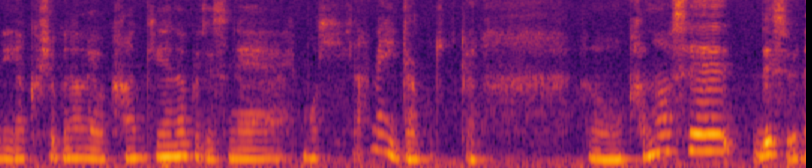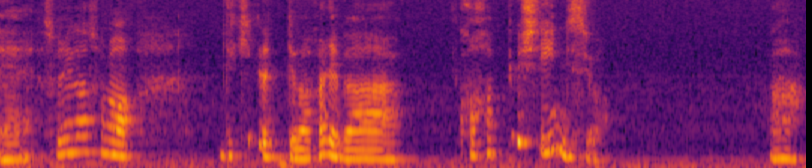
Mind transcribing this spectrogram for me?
役職などは関係なくですね。もうひらめいたことってあの可能性ですよね。それがそのできるって分かればこう発表していいんですよ。ああ。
